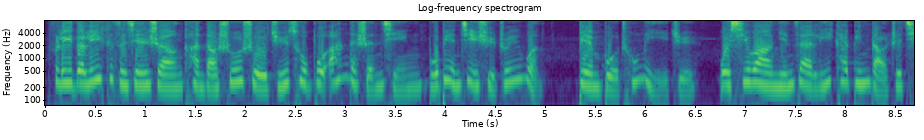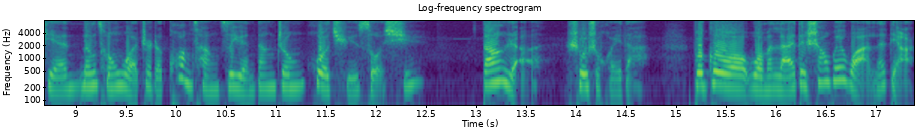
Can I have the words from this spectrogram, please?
弗里德里克森先生看到叔叔局促不安的神情，不便继续追问，便补充了一句：“我希望您在离开冰岛之前，能从我这儿的矿藏资源当中获取所需。”当然，叔叔回答。不过我们来的稍微晚了点儿，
